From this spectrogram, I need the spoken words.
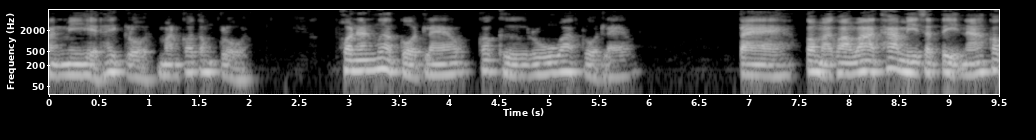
มันมีเหตุให้โกรธมันก็ต้องโกรธ เพราะนั้นเมื่อโกรธแล้วก็คือรู้ว่าโกรธแล้ว แต่ก็หมายความว่าถ้ามีสตินะ ก็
